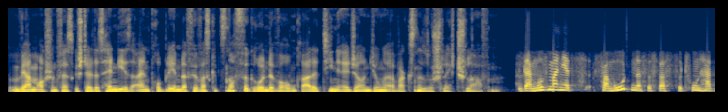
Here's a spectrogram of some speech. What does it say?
Wir haben auch schon festgestellt, das Handy ist ein Problem dafür. Was gibt es noch für Gründe, warum gerade Teenager und junge Erwachsene so schlecht schlafen? Da muss man jetzt vermuten, dass es was zu tun hat.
